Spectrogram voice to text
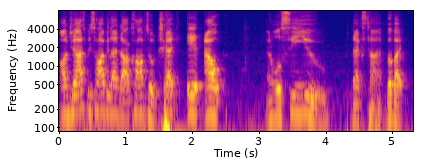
on jaspyshobbyland.com. So check it out. And we'll see you next time. Bye bye.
